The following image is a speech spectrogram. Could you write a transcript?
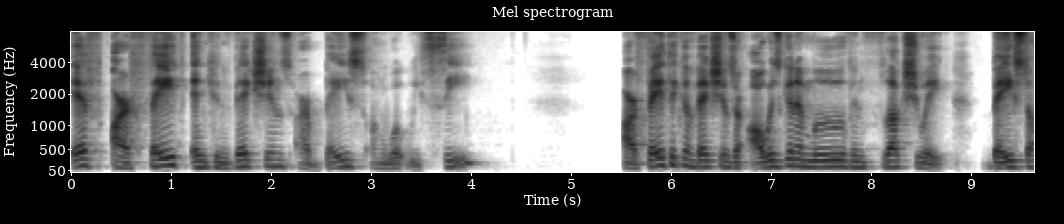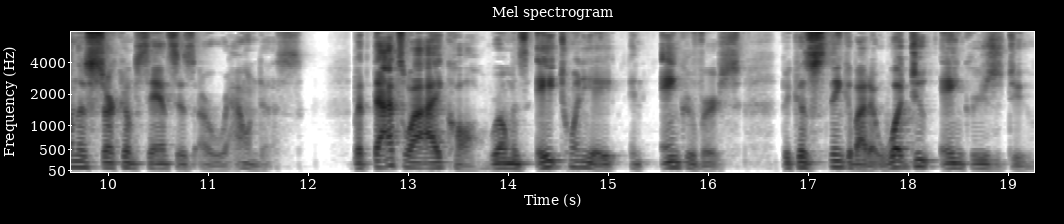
if our faith and convictions are based on what we see, our faith and convictions are always going to move and fluctuate based on the circumstances around us. But that's why I call Romans 8:28 an anchor verse because think about it, what do anchors do?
